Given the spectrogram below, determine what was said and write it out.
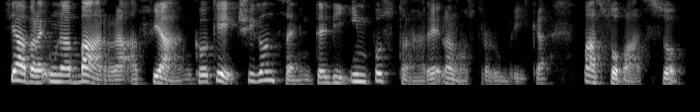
si apre una barra a fianco che ci consente di impostare la nostra rubrica passo passo.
